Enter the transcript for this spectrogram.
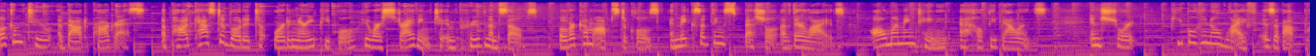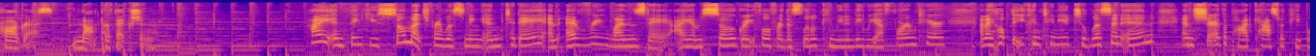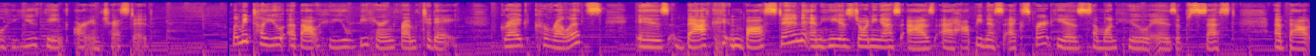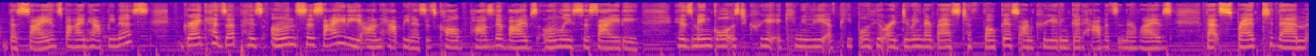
Welcome to About Progress, a podcast devoted to ordinary people who are striving to improve themselves, overcome obstacles, and make something special of their lives, all while maintaining a healthy balance. In short, people who know life is about progress, not perfection. Hi, and thank you so much for listening in today and every Wednesday. I am so grateful for this little community we have formed here, and I hope that you continue to listen in and share the podcast with people who you think are interested. Let me tell you about who you'll be hearing from today. Greg Karelitz is back in Boston and he is joining us as a happiness expert. He is someone who is obsessed about the science behind happiness. Greg heads up his own society on happiness. It's called Positive Vibes Only Society. His main goal is to create a community of people who are doing their best to focus on creating good habits in their lives that spread to them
